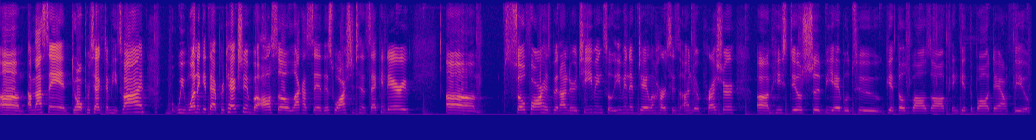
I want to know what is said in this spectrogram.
Um, I'm not saying don't protect him; he's fine. We want to get that protection, but also, like I said, this Washington secondary. Um, so far has been underachieving. So even if Jalen Hurts is under pressure, um, he still should be able to get those balls off and get the ball downfield.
